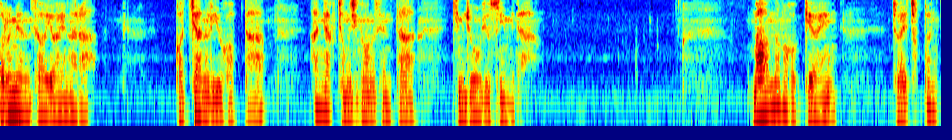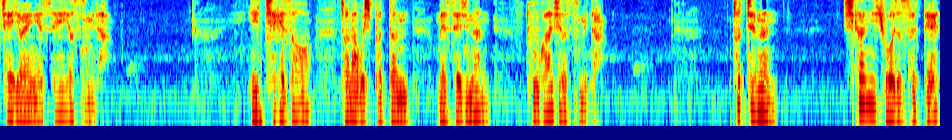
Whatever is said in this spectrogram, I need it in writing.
걸으면서 여행하라. 걷지 않을 이유가 없다. 한약 정신건강센터 김종우 교수입니다. 마흔 넘어 걷기 여행 저의 첫 번째 여행 에세이였습니다. 이 책에서 전하고 싶었던 메시지는 두 가지였습니다. 첫째는 시간이 주어졌을 때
